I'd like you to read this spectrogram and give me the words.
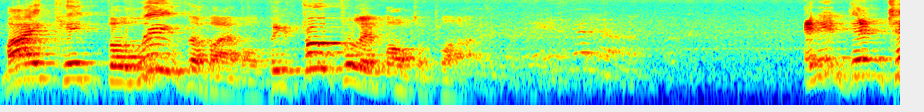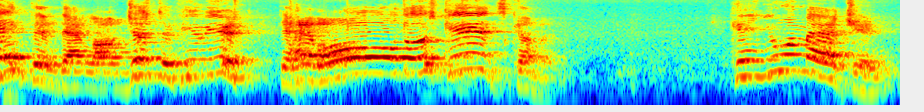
My kids believe the Bible. Be fruitful and multiply. And it didn't take them that long, just a few years, to have all those kids coming. Can you imagine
